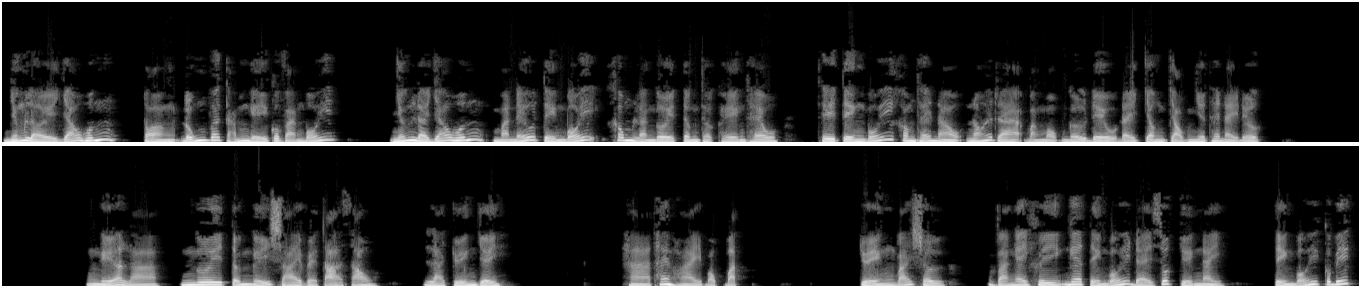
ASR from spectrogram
Những lời giáo huấn toàn đúng với cảm nghĩ của vạn bối. Những lời giáo huấn mà nếu tiền bối không là người từng thực hiện theo, thì tiền bối không thể nào nói ra bằng một ngữ điệu đầy trân trọng như thế này được. Nghĩa là ngươi từng nghĩ sai về ta sao? Là chuyện gì? Hà Thái Hoài bộc bạch. Chuyện bái sư, và ngay khi nghe tiền bối đề xuất chuyện này, tiền bối có biết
